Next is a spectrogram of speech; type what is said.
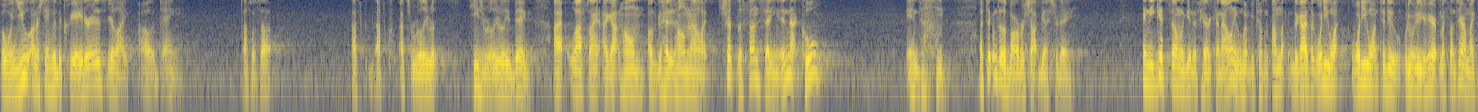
but when you understand who the creator is, you're like, oh, dang, that's what's up. That's, that's, that's really, really, he's really, really big. I, last night I got home, I was headed home, and I like, Trip, the sun's setting. Isn't that cool? And um, I took him to the barber shop yesterday. And he gets with getting his hair cut. I only went because I'm the guy's like, what do you want? What do you want to do? What do you want to do your hair? My son's hair. I'm like,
